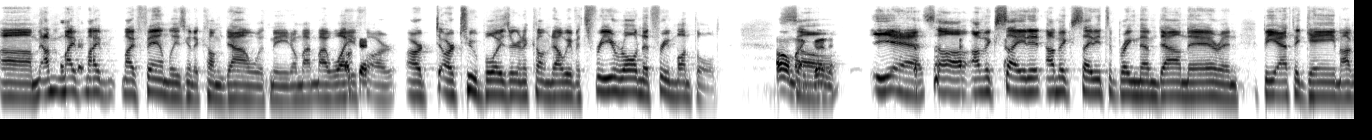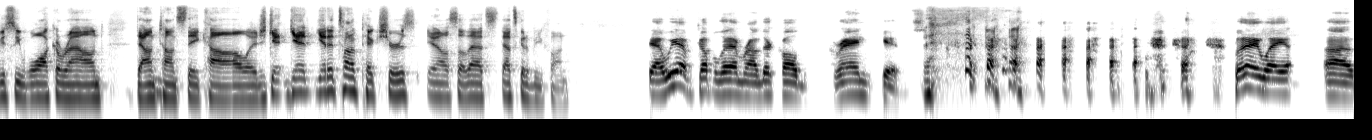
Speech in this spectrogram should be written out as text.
Um, I'm, my my my family is going to come down with me. You know, my, my wife, okay. our our our two boys are going to come down. We have a three year old and a three month old. Oh my so, goodness! Yeah, so I'm excited. I'm excited to bring them down there and be at the game. Obviously, walk around downtown State College, get get get a ton of pictures. You know, so that's that's going to be fun. Yeah, we have a couple of them around. They're called grandkids. but anyway, uh,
